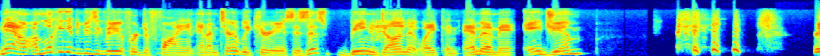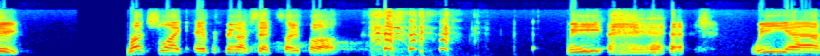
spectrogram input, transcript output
Now I'm looking at the music video for Defiant, and I'm terribly curious. Is this being done at like an MMA gym? Dude, much like everything I've said so far, we we uh,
